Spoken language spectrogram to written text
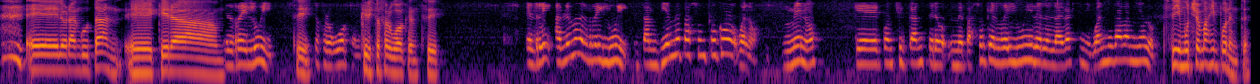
el orangután, eh, que era... El Rey Louis, Sí, Christopher Walken. Christopher Walken, sí. El rey, hablemos del Rey Louis. También me pasó un poco, bueno, menos que con Chirkan, pero me pasó que el Rey Louis de la live action igual me daba miedo. Sí, mucho más imponente.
